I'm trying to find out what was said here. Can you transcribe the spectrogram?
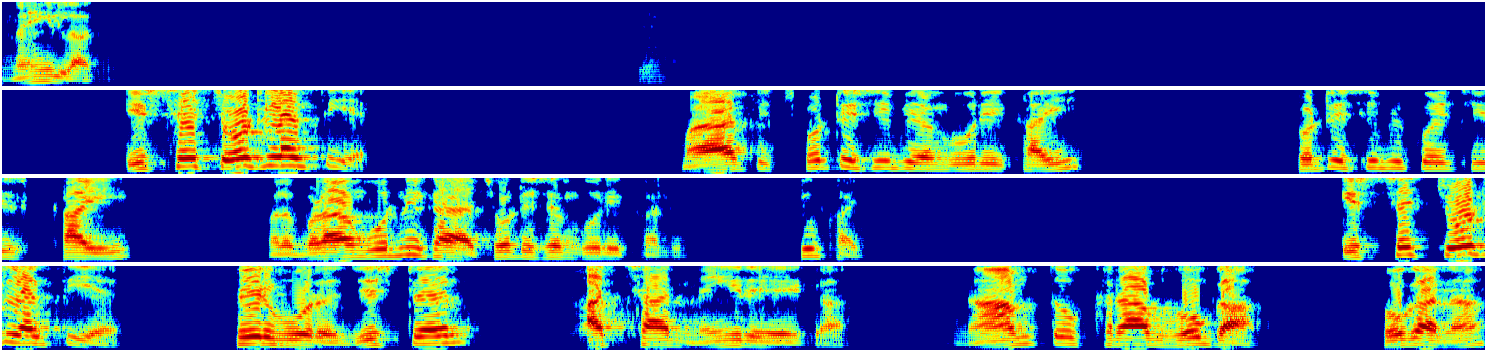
नहीं लानी। इससे चोट लगती है। माया की छोटी सी भी अंगूरी खाई, छोटी सी भी कोई चीज़ खाई मतलब बड़ा अंगूर नहीं खाया, छोटी सी अंगूरी खा ली, क्यों खाई? इससे चोट लगती है, फिर वो रजिस्टर अच्छा नहीं रहेगा। नाम तो खराब होगा होगा ना?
